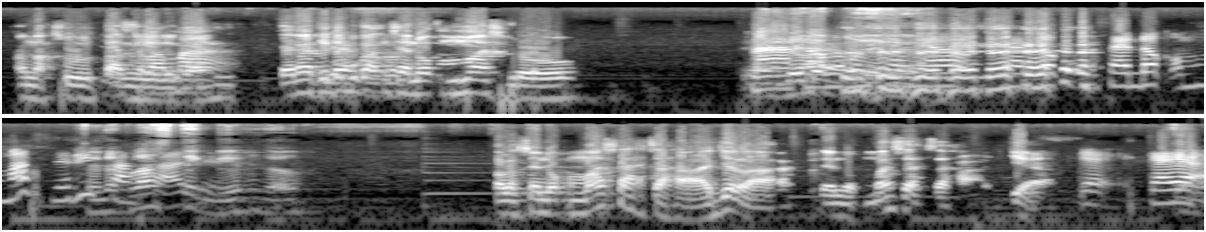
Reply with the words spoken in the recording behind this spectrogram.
anak sultan Ya, gitu kan. Karena kita Ya, bukan kalau- sendok emas, bro. Ya, Nah, kalau sendok, sendok emas jadi sendok plastik aja. dir kau Kalau sendok emas sah sah aja lah. Sendok emas sah sah aja. Kayak kayak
